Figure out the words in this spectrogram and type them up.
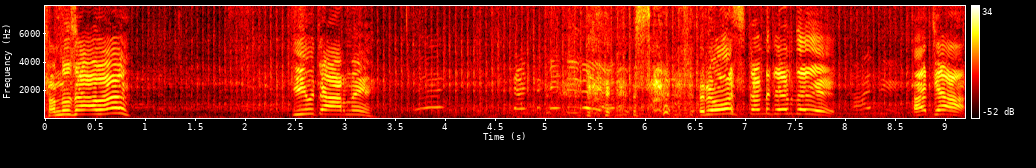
ਸੰਧੂ ਸਾਹਿਬ ਕੀ ਵਿਚਾਰ ਨੇ? ਟੈਂਟ ਖੇਡੀ ਦੇ ਰੋਜ਼ ਸਟੰਟ ਖੇਡਦੇ ਜੇ। ਹਾਂਜੀ। ਅੱਛਾ।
